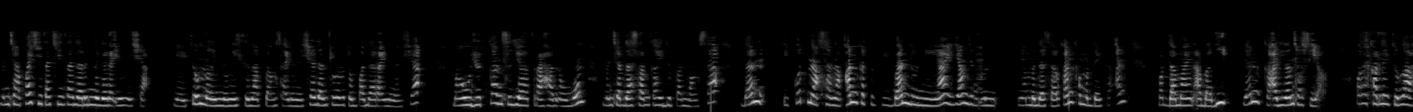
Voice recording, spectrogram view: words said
mencapai cita-cita dari negara Indonesia, yaitu melindungi segenap bangsa Indonesia dan seluruh tumpah darah Indonesia, mewujudkan kesejahteraan umum, mencerdaskan kehidupan bangsa, dan ikut melaksanakan ketertiban dunia yang yang berdasarkan kemerdekaan, perdamaian abadi, dan keadilan sosial. Oleh karena itulah,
